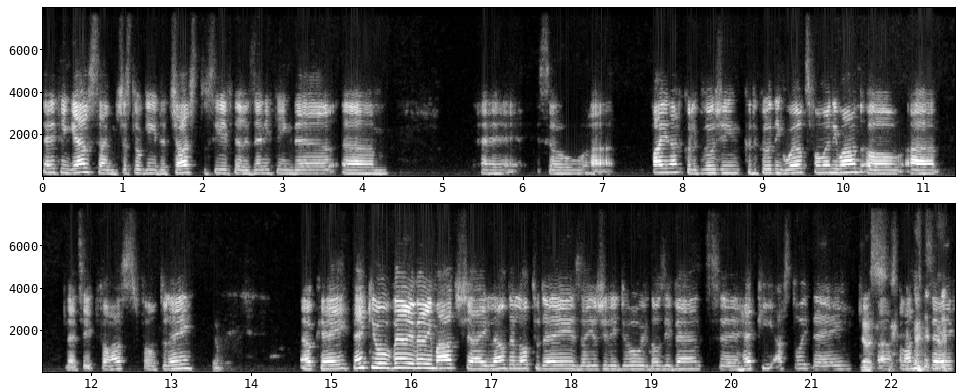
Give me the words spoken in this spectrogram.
anything else? I'm just looking at the charts to see if there is anything there. Um, uh, so uh, final conclusion, concluding words from anyone, or uh, that's it for us for today. Yep. Okay, thank you very, very much. I learned a lot today, as I usually do with those events. Uh, happy Asteroid Day. Keep yes. our planet safe.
